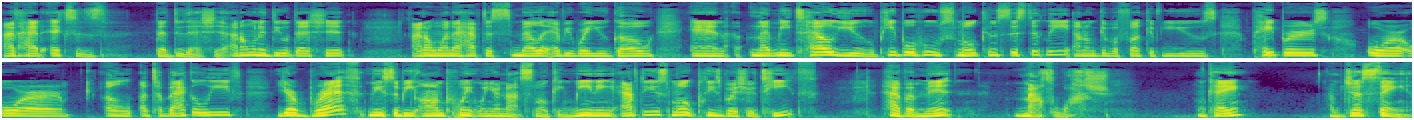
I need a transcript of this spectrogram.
I've had exes that do that shit. I don't want to deal with that shit. I don't want to have to smell it everywhere you go. And let me tell you, people who smoke consistently, I don't give a fuck if you use papers or or a, a, tobacco leaf, your breath needs to be on point when you're not smoking. Meaning, after you smoke, please brush your teeth, have a mint mouthwash. Okay? I'm just saying.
